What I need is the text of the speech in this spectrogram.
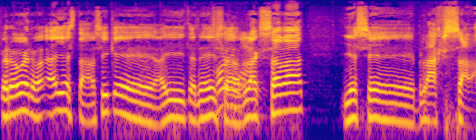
Pero bueno, ahí está. Así que ahí tenéis a Black Sabbath y ese Black Sabbath.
